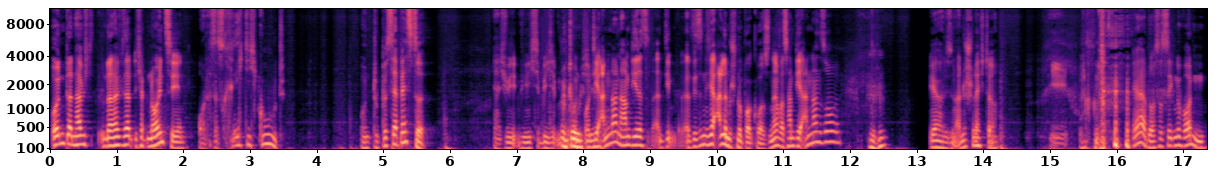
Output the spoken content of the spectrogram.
Und dann habe ich, und dann habe ich gesagt, ich habe 19. Oh, das ist richtig gut. Und du bist der Beste. Ja, ich, wie, ich, wie ich Und und, und, die anderen haben die das, die, wir sind ja alle im Schnupperkurs, ne? Was haben die anderen so? Mhm. Ja, die sind alle schlechter. ja, du hast das Ding gewonnen.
